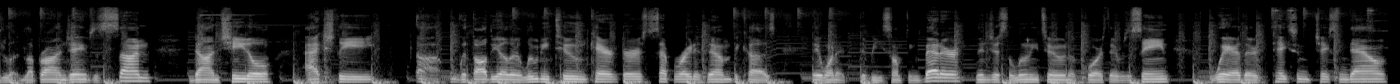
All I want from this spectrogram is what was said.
Le- LeBron James's son, Don Cheadle. Actually, uh, with all the other Looney Tune characters, separated them because they wanted to be something better than just a Looney Tune. Of course, there was a scene where they're chasing chasing down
